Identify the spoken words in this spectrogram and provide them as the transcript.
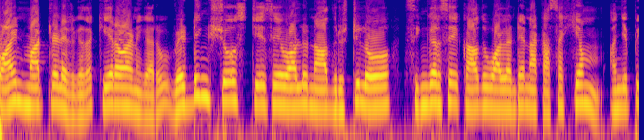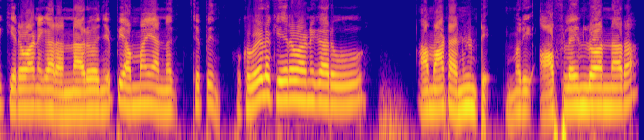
పాయింట్ మాట్లాడారు కదా కీరవాణి గారు. వెడ్డింగ్ షోస్ చేసేవాళ్ళు నా దృష్టిలో సింగర్సే కాదు వాళ్ళంటే నాకు అసహ్యం అని చెప్పి కీరవాణి గారు అన్నారు అని చెప్పి అమ్మాయి అన్నది చెప్పింది. ఒకవేళ కీరవాణి గారు ఆ మాట అని ఉంటే మరి ఆఫ్లైన్లో అన్నారా?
